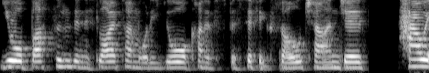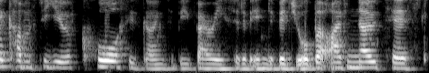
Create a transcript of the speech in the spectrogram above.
your buttons in this lifetime, what are your kind of specific soul challenges. How it comes to you, of course, is going to be very sort of individual, but I've noticed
